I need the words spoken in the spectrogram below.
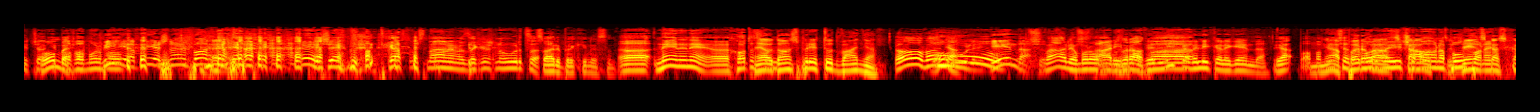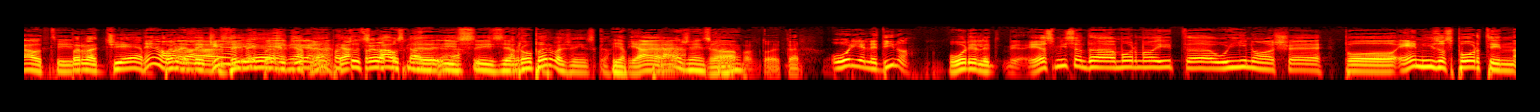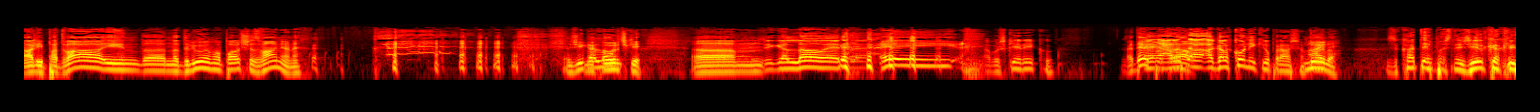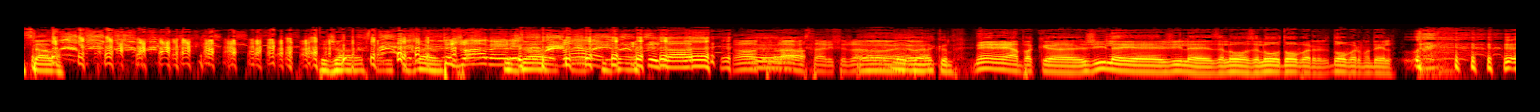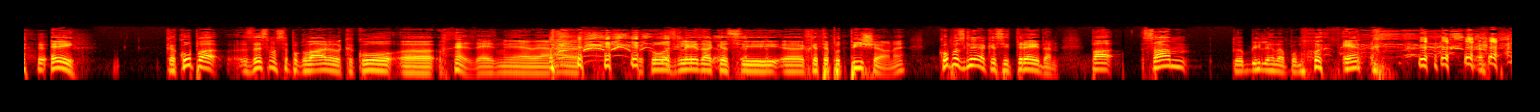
čakaj, Bombe. pa, pa moramo Bili, a priješ naj podcast. Hej, še en podcast posnamemo za kakšno urco. Sorry, prekinil sem. Uh, ne, ne, ne, uh, hotel Evo, sem. danes prije tudi Vanja. O, Vanja. Uh, Legenda. Vanja, moramo pozdraviti. pa- Velika, velika legenda. Ja, Pa, pa Ja, mislim, da prva moramo iti malo na pumpo. ženska Ne? scout. prva GM. Ne, no, ona je prva, GM, Zdaj ne, prva GM, ja, GM, pa ja, tudi scout ja. iz, iz Ampak Evrope. Prva ženska. Ja, Ja, ja, prva ja. ženska. Ja, ja. pa, to je kar. Orje ledino. Orjel, jaz mislim, da moramo iti uh, v Ino še po en izosport in, ali pa dva, in da nadaljujemo pa še z vanjo. ne? Žiga Na lov. kurčki. Um, Žigalo je. ej, A boš kaj rekel? a dej E, pa ali, a, a ga lahko nekaj vprašam? Nujno. Zakaj te je pa snežilka klicala? Težave, stari, težave. Težave, je res, težave. Težave. Težave, stari, težave. Ja, zakon. Ne, ne, ne, ampak eh, žile je, žile je zelo, zelo dober, dober model. Ej, kako pa, zdaj smo se pogovarjali, kako, uh, zdaj zmijem, ja, kako zgleda, ki uh, te podpišejo. Ne? Kako pa zgleda, ki si traden? Pa sam To je biljena pomoč. en,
